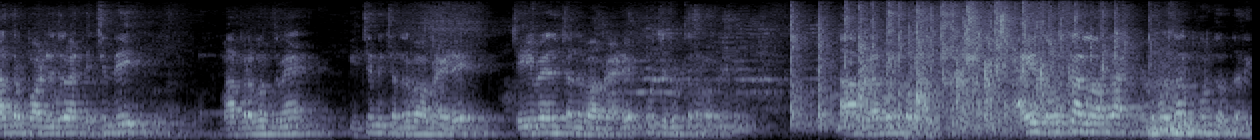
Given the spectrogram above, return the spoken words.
ఆంధ్రపాటు రిజర్వాయర్ తెచ్చింది మా ప్రభుత్వమే. ఇచ్చింది చంద్రబాబు నాయుడే. చేయబోయేది చంద్రబాబు నాయుడే. పూర్తి చేసుకుంటే చంద్రబాబు నాయుడు. మా ప్రభుత్వం ఐదు సంవత్సరాల లోపల రెండు సంవత్సరాలు పూర్తవుతుంది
